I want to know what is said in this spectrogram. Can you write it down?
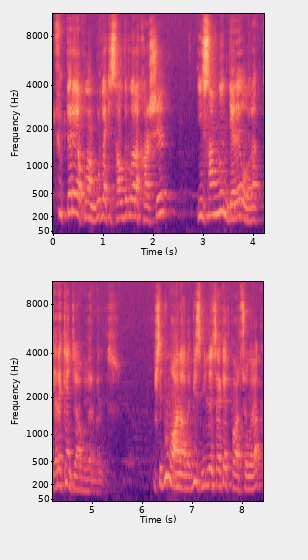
Türklere yapılan buradaki saldırılara karşı insanlığın gereği olarak gereken cevabı vermelidir. İşte bu manada biz Milliyetçi Hareket Partisi olarak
